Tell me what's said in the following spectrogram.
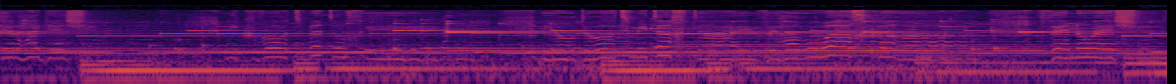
של הגשם נקבות בתוכי יורדות מתחתיי והרוח קרה ונואשת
